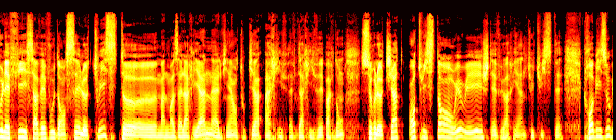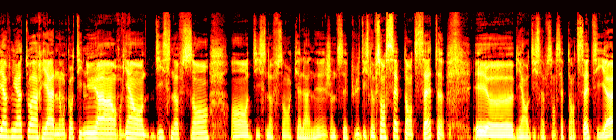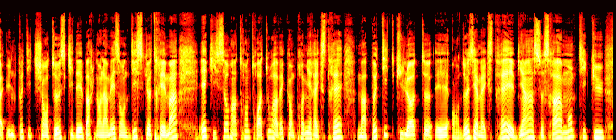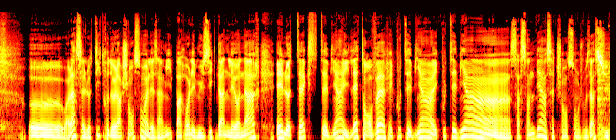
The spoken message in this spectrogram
Vous les filles, savez-vous danser le twist euh, Mademoiselle Ariane, elle vient en tout cas d'arriver pardon, sur le chat en twistant. Oui, oui, je t'ai vu Ariane, tu twistais. Gros bisous, bienvenue à toi Ariane. On continue, à, on revient en 1900, en 1900 quelle année? Je ne sais plus, 1977. Et euh, bien en 1977, il y a une petite chanteuse qui débarque dans la maison disque Tréma et qui sort un 33 tours avec comme premier extrait Ma petite culotte et en deuxième extrait, eh bien, ce sera Mon petit cul. Euh, voilà, c'est le titre de la chanson, et les amis, paroles et musique d'Anne Léonard. Et le texte, eh bien, il est en vers. Écoutez bien, écoutez bien. Ça sonne bien, cette chanson, je vous assure.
